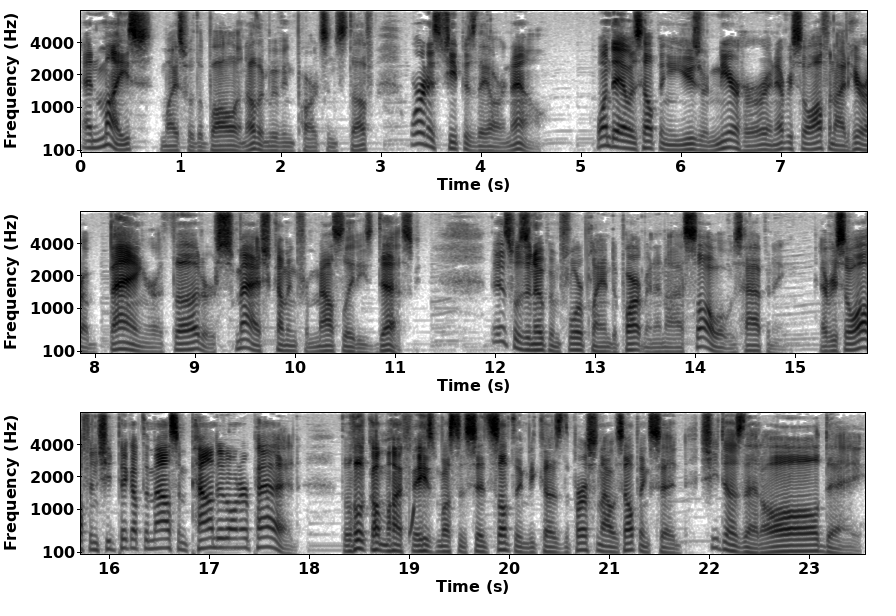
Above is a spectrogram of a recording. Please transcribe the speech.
and mice, mice with a ball and other moving parts and stuff, weren't as cheap as they are now. One day I was helping a user near her, and every so often I'd hear a bang or a thud or smash coming from Mouse Lady's desk. This was an open floor plan department, and I saw what was happening. Every so often she'd pick up the mouse and pound it on her pad. The look on my face must have said something because the person I was helping said, She does that all day.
